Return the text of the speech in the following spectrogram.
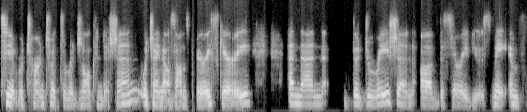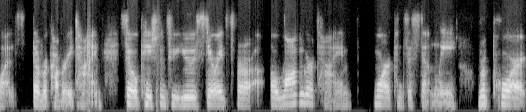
to return to its original condition, which I know sounds very scary. And then the duration of the steroid use may influence the recovery time. So, patients who use steroids for a longer time more consistently report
